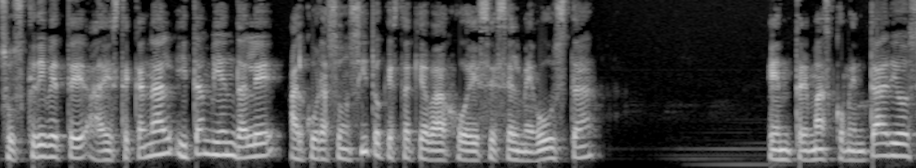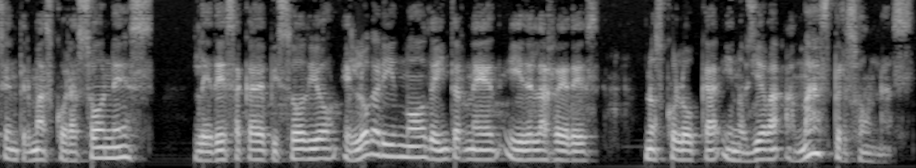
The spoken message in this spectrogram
suscríbete a este canal y también dale al corazoncito que está aquí abajo, ese es el me gusta. Entre más comentarios, entre más corazones le des a cada episodio, el logaritmo de internet y de las redes nos coloca y nos lleva a más personas.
